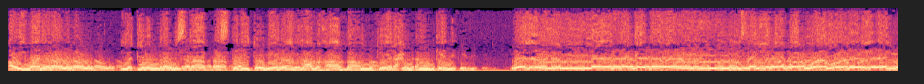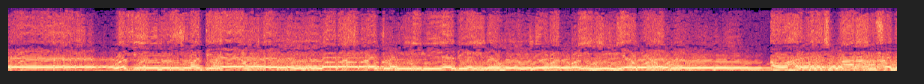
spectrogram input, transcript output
أو ایمان راوړ یقینا رب ستا پس د توبې نه خامخا بخون کې رحم کون کې ولما سكت موسى الغضب أخذ الألواح وفي نسختها هدى ورحمة للذين هم لربهم يرهبون. چې آرام شو د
